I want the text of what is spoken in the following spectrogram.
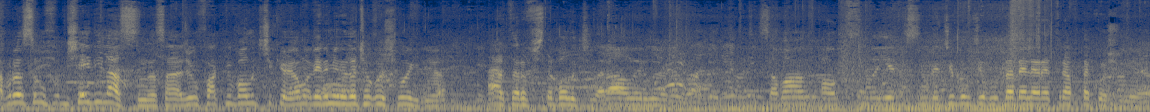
Ya burası uf- bir şey değil aslında. Sadece ufak bir balık çıkıyor ama benim yine de çok hoşuma gidiyor. Her taraf işte balıkçılar, ağlarını örüyorlar. Sabahın 6'sında 7'sinde cıbıl cıbıl bebeler etrafta koşunuyor.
